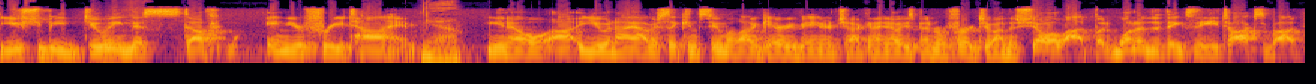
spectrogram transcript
you should be doing this stuff in your free time. Yeah, you know, uh, you and I obviously consume a lot of Gary Vaynerchuk, and I know he's been referred to on the show a lot. But one of the things that he talks about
